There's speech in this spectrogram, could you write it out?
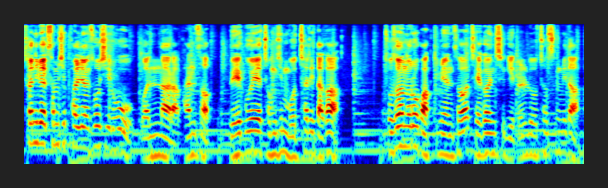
1238년 소실 후 원나라 간섭 외구에 정신 못 차리다가 조선으로 바뀌면서 재건 시기를 놓쳤습니다.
